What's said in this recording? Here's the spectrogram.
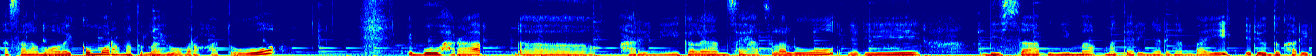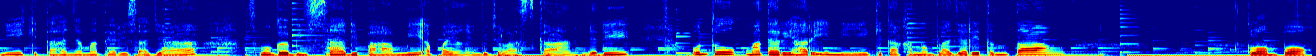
Assalamualaikum warahmatullahi wabarakatuh. Ibu harap uh, hari ini kalian sehat selalu, jadi bisa menyimak materinya dengan baik. Jadi untuk hari ini kita hanya materi saja. Semoga bisa dipahami apa yang Ibu jelaskan. Jadi untuk materi hari ini kita akan mempelajari tentang kelompok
